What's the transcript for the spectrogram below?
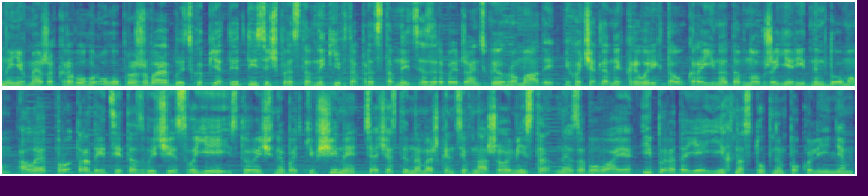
Нині в межах Кривого Рогу проживає близько п'яти тисяч представників та представниць азербайджанської громади. І хоча для них Кривий Ріг та Україна давно вже є рідним домом, але про традиції та звичаї своєї історичної батьківщини ця частина мешканців нашого міста не забуває і передає їх наступним поколінням.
